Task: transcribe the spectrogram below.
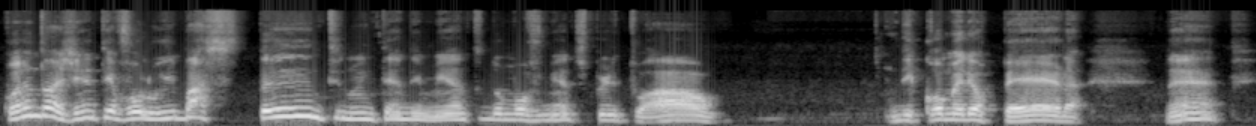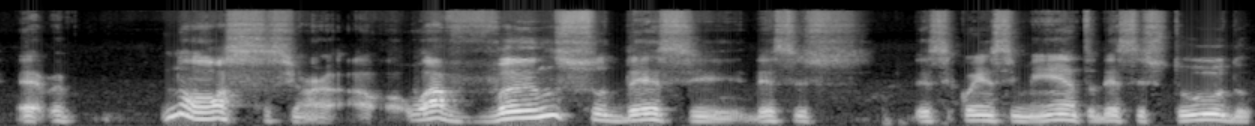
quando a gente evoluir bastante no entendimento do movimento espiritual, de como ele opera, né? É, nossa Senhora, o avanço desse, desses, desse conhecimento, desse estudo.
